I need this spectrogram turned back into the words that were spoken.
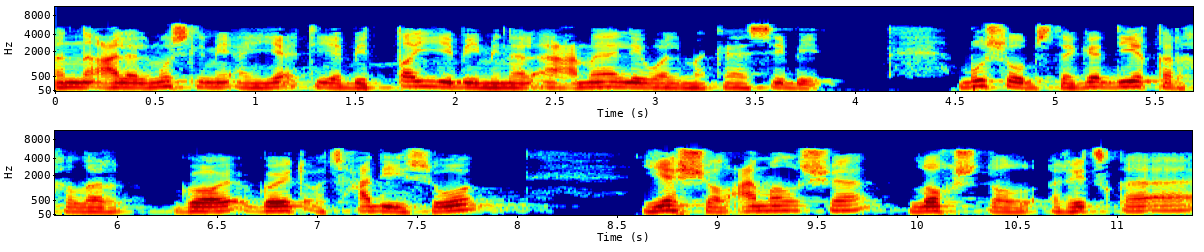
أن على المسلم أن يأتي بالطيب من الأعمال والمكاسب. بوسو بستجا ديقر خلر قويت أتس حديثو. يشل عمل شا لخش دل رزقا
